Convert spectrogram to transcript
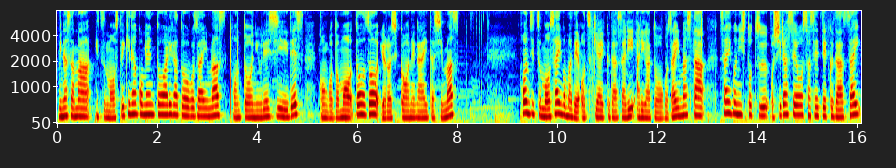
皆様いつも素敵なコメントをありがとうございます。本当に嬉しいです。今後ともどうぞよろしくお願いいたします。本日も最後までお付き合いくださりありがとうございました。最後に一つお知らせをさせてください。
